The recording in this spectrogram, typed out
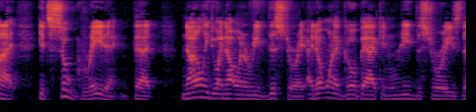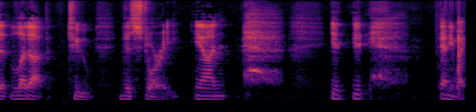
uh, it's so grating that not only do I not want to read this story, I don't want to go back and read the stories that led up to this story. And it it anyway,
